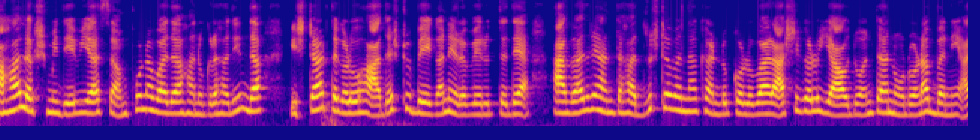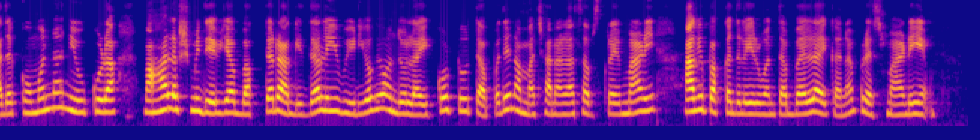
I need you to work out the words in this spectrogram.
ಮಹಾಲಕ್ಷ್ಮಿ ದೇವಿಯ ಸಂಪೂರ್ಣವಾದ ಅನುಗ್ರಹದಿಂದ ಇಷ್ಟಾರ್ಥಗಳು ಆದಷ್ಟು ಬೇಗ ನೆರವೇರುತ್ತದೆ. ಹಾಗಾದರೆ ಅಂತಹ ಅದೃಷ್ಟವನ್ನು ಕಂಡುಕೊಳ್ಳುವ ರಾಶಿಗಳು ಯಾವುದು ಅಂತ ನೋಡೋಣ ಬನ್ನಿ. ಅದಕ್ಕೂ ಮುನ್ನ ನೀವು ಕೂಡ ಮಹಾಲಕ್ಷ್ಮೀ ದೇವಿಯ ಭಕ್ತರಾಗಿದ್ದಲ್ಲಿ ಈ ವಿಡಿಯೋಗೆ ಒಂದು ಲೈಕ್ ಕೊಟ್ಟು ತಪ್ಪದೆ ನಮ್ಮ ಚಾನಲ್ನ ಸಬ್ಸ್ಕ್ರೈಬ್ ಮಾಡಿ, ಹಾಗೆ ಪಕ್ಕದಲ್ಲಿ ಇರುವಂಥ ಬೆಲ್ ಐಕನ್ನ ಪ್ರೆಸ್ ಮಾಡಿ.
